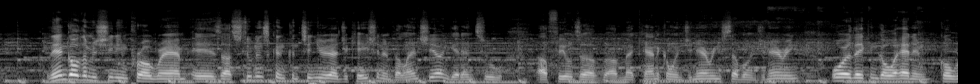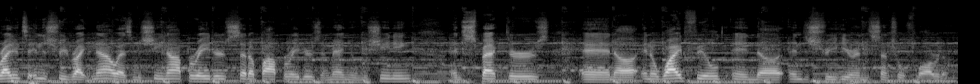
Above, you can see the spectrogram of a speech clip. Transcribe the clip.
The end goal of the machining program is uh, students can continue their education in Valencia and get into uh, fields of uh, mechanical engineering, civil engineering, or they can go ahead and go right into industry right now as machine operators, setup operators and manual machining, inspectors, and uh, in a wide field in uh, industry here in Central Florida.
